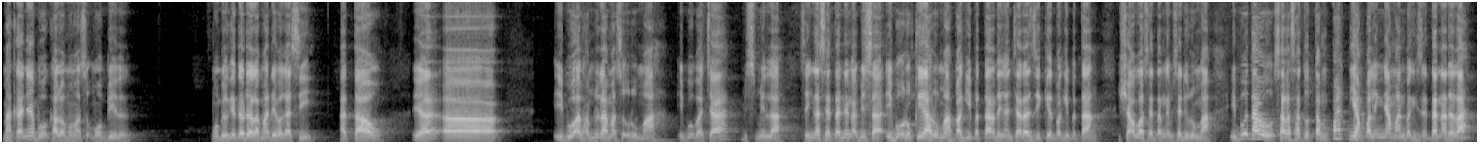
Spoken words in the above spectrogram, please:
Makanya bu, kalau mau masuk mobil, mobil kita udah lama di bagasi atau ya uh, Ibu alhamdulillah masuk rumah, ibu baca bismillah. Sehingga setannya nggak bisa. Ibu ruqyah rumah pagi petang dengan cara zikir pagi petang. Insya Allah setan nggak bisa di rumah. Ibu tahu salah satu tempat yang paling nyaman bagi setan adalah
